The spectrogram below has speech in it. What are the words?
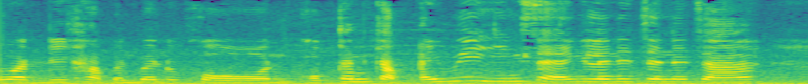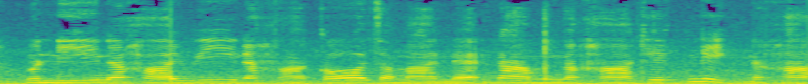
สวัสดีค่ะเพื่อนๆทุกคน พบกันกับไอวี่ยิงแสงอีกแล้วนะจ๊ะนะจ๊ะวันนี้นะคะไอวี่นะคะก็จะมาแนะนำนะคะเทคนิคนะคะ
